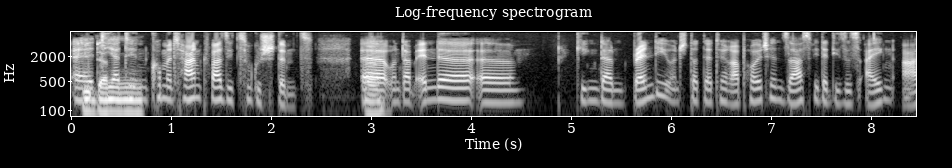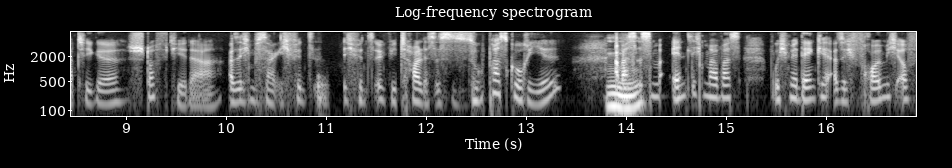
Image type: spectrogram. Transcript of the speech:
äh, die hat den Kommentaren quasi zugestimmt. Ja. Äh, und am Ende äh, ging dann Brandy und statt der Therapeutin saß wieder dieses eigenartige Stofftier da. Also ich muss sagen, ich finde es ich irgendwie toll. Es ist super skurril, mhm. aber es ist endlich mal was, wo ich mir denke, also ich freue mich auf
